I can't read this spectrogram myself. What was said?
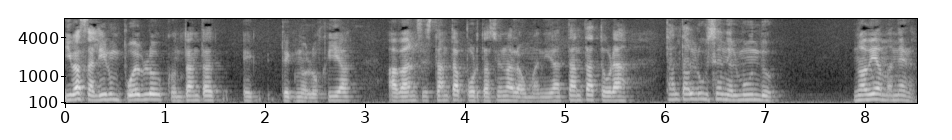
iba a salir un pueblo con tanta eh, tecnología, avances, tanta aportación a la humanidad, tanta Torah, tanta luz en el mundo. No había manera.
